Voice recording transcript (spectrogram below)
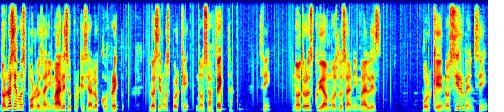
No lo hacemos por los animales o porque sea lo correcto, lo hacemos porque nos afecta, ¿sí? Nosotros cuidamos los animales porque nos sirven, ¿sí?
